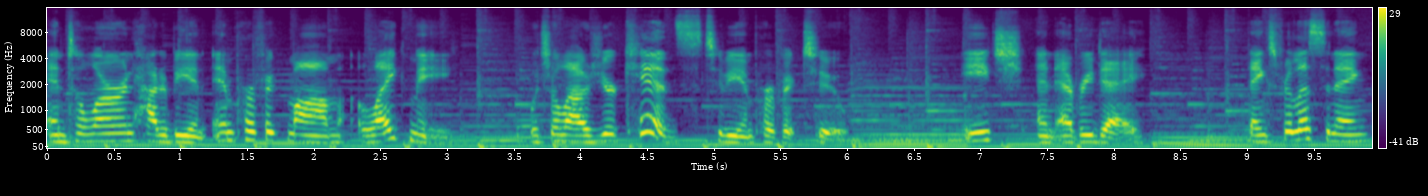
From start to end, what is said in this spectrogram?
and to learn how to be an imperfect mom like me, which allows your kids to be imperfect too, each and every day. Thanks for listening.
